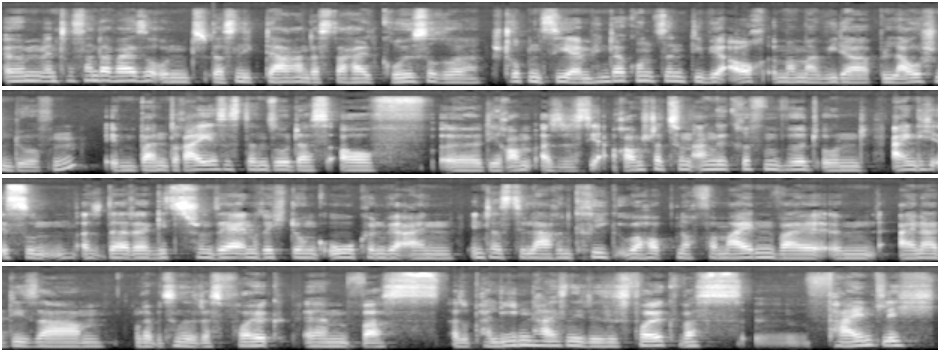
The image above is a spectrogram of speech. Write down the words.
ähm, interessanterweise. Und das liegt daran, dass da halt größere Strippenzieher im Hintergrund sind, die wir auch immer mal wieder belauschen dürfen. Im Band 3 ist es dann so, dass auf äh, die Raum, also dass die Raumstation angegriffen wird und eigentlich ist so, also da, da geht es schon sehr in Richtung, oh, können wir einen interstellaren Krieg überhaupt noch vermeiden, weil ähm, einer dieser oder beziehungsweise das Volk, ähm, was, also Paliden heißen die, dieses Volk, was äh, feindlich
